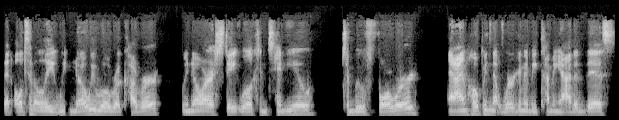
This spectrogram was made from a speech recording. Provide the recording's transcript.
that ultimately we know we will recover. We know our state will continue to move forward. And I'm hoping that we're going to be coming out of this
